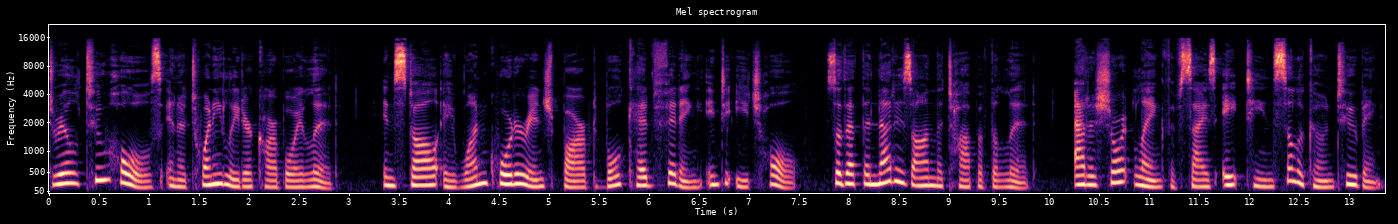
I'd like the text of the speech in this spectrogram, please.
Drill two holes in a 20 liter carboy lid. Install a 1 quarter inch barbed bulkhead fitting into each hole so that the nut is on the top of the lid. Add a short length of size 18 silicone tubing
